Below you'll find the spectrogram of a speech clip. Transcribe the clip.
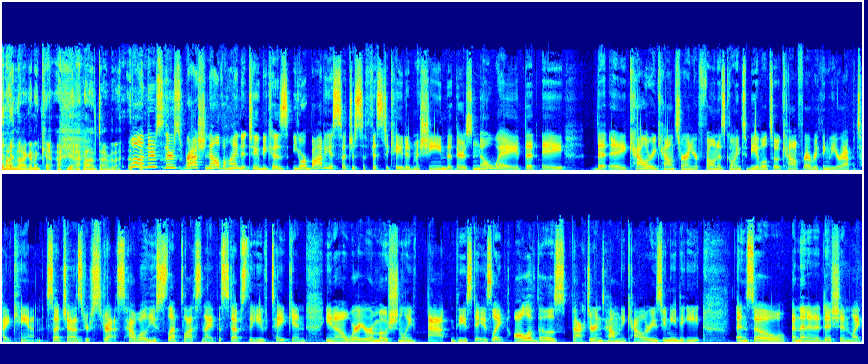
and I'm not gonna. Can, I, I don't have time for that. well, and there's there's rationale behind it too because your body is such a sophisticated machine that there's no way that a that a calorie counter on your phone is going to be able to account for everything that your appetite can, such as your stress, how well you slept last night, the steps that you've taken, you know, where you're emotionally at these days. Like all of those factor into how many calories you need to eat. And so, and then in addition, like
